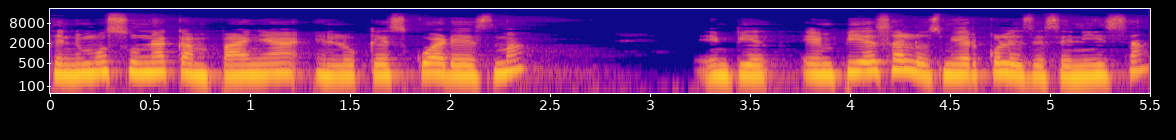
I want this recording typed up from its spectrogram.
tenemos una campaña en lo que es cuaresma. empieza los miércoles de ceniza,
